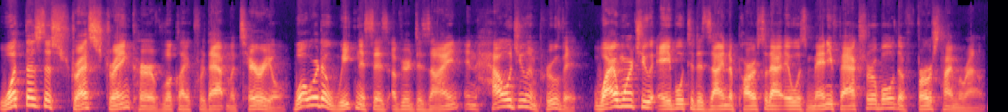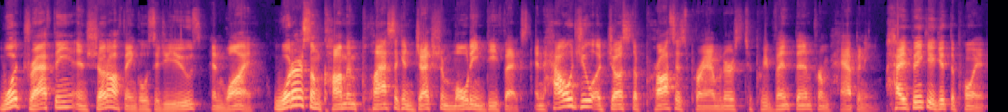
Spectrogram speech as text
What does the stress strain curve look like for that material? What were the weaknesses of your design and how would you improve it? Why weren't you able to design the part so that it was manufacturable the first time around? What drafting and shutoff angles did you use and why? What are some common plastic injection molding defects and how would you adjust the process parameters to prevent them from happening? I think you get the point.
